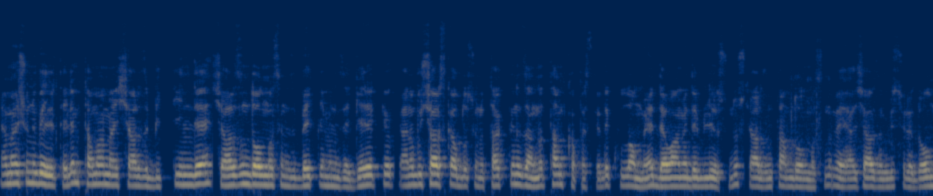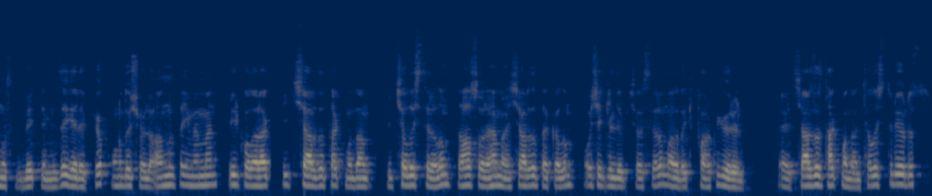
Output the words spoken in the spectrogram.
Hemen şunu belirtelim. Tamamen şarjı bittiğinde şarjın dolmasını beklemenize gerek yok. Yani bu şarj kablosunu taktığınız anda tam kapasitede kullanmaya devam edebiliyorsunuz. Şarjın tam dolmasını veya şarjın bir süre dolmasını beklemenize gerek yok. Onu da şöyle anlatayım hemen. İlk olarak hiç şarja takmadan bir çalıştıralım. Daha sonra hemen şarja takalım. O şekilde bir çalıştıralım. Aradaki farkı görelim. Evet şarja takmadan çalıştırıyoruz.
